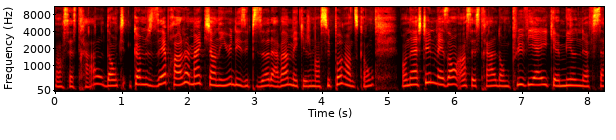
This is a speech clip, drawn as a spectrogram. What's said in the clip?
ancestrale. Donc, comme je disais, probablement que j'en ai eu des épisodes avant, mais que je m'en suis pas rendu compte. On a acheté une maison ancestrale, donc plus vieille que 1900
